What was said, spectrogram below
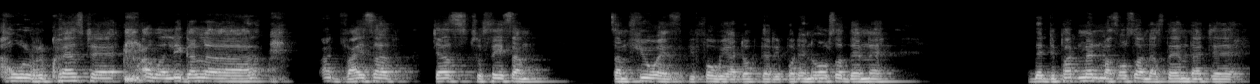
I will request uh, our legal uh, advisor just to say some some few words before we adopt the report, and also then uh, the department must also understand that uh,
